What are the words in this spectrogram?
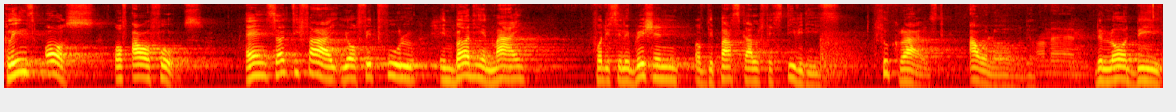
cleanse us of our faults and sanctify your faithful in body and mind for the celebration of the Paschal festivities through Christ our Lord. Amen. The Lord be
